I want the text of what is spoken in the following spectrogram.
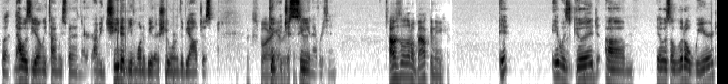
But that was the only time we spent in there. I mean, she didn't even want to be there. She wanted to be out just exploring, just yeah. seeing everything. How's the little balcony? It it was good. Um, it was a little weird.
